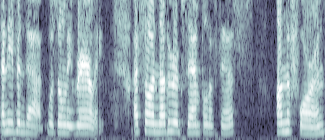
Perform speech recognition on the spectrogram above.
and even that was only rarely. I saw another example of this on the forum,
